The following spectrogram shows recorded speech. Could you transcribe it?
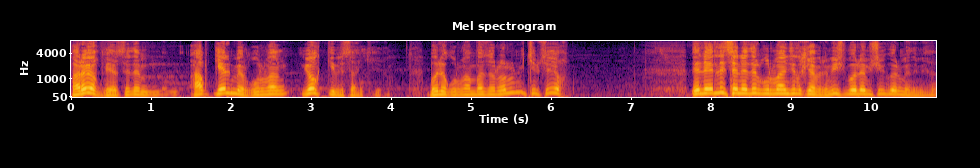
Para yok piyasada. Halk gelmiyor. Kurban yok gibi sanki. Böyle kurban pazarı olur mu? Kimse yok. Ben 50 senedir kurbancılık yapıyorum. Hiç böyle bir şey görmedim ya.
